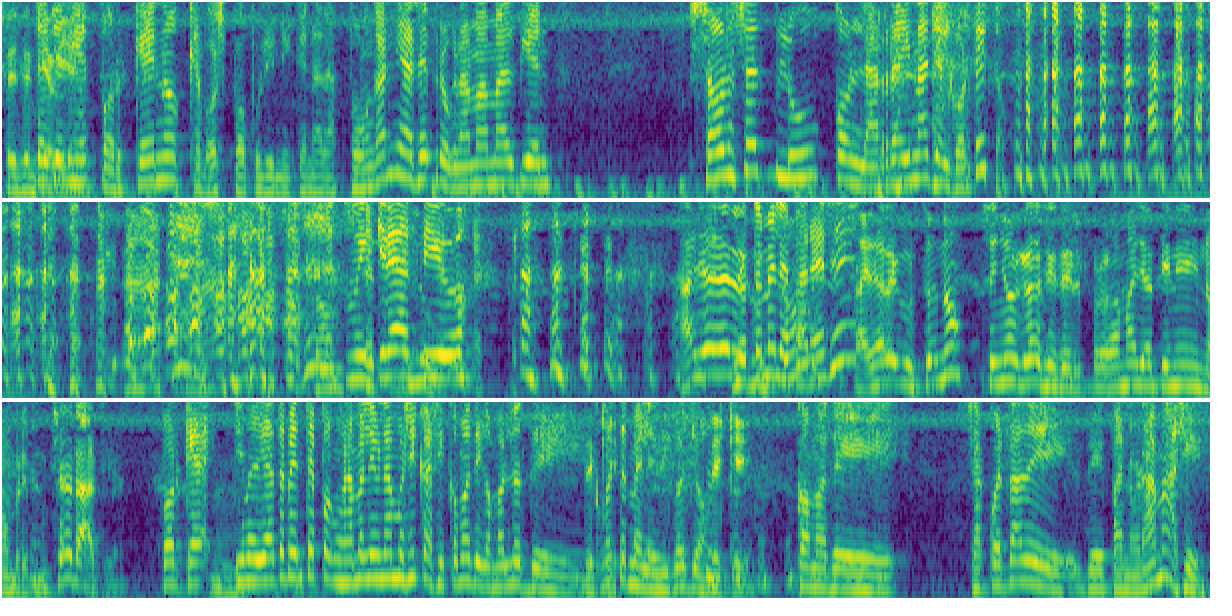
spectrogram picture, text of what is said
Se sentía Entonces yo dije, ¿por qué no? Que Voz Populi ni que nada. Pónganle a ese programa más bien Sunset Blue con la reina y el gordito. Muy creativo. Ah, ya ¿No te me le parece? ¿A ella le gustó? No, señor, gracias. El programa ya tiene nombre. Muchas gracias. Porque inmediatamente pongámosle una música así como, digamos, los de... ¿De ¿Cómo qué? te me le digo yo? ¿De qué? Como de... ¿Se acuerda de, de Panorama? Así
